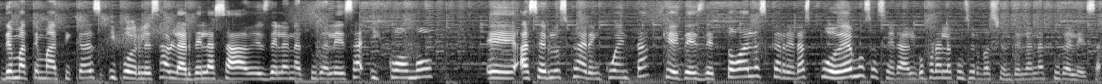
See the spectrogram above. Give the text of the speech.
de matemáticas y poderles hablar de las aves, de la naturaleza y cómo eh, hacerlos caer en cuenta que desde todas las carreras podemos hacer algo para la conservación de la naturaleza.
